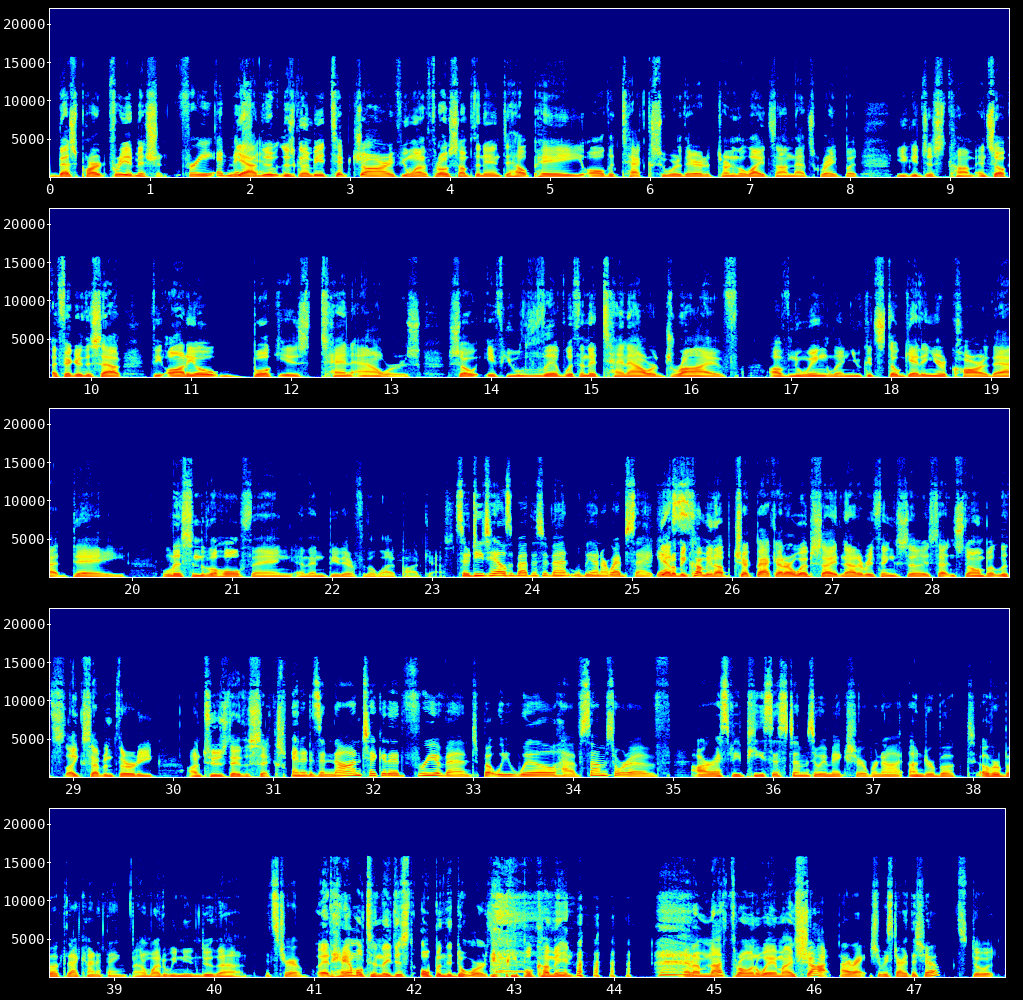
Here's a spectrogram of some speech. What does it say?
Best part, free admission. Free admission. Yeah, there, there's going to be a tip jar if you want to throw something in to help pay all the techs who are there to turn the lights on. That's great, but you could just come. And so I figured this out. The audio book is 10 hours. So if you live within a 10 hour drive of New England, you could still get in your car that day, listen to the whole thing, and then be there for the live podcast. So details about this event will be on our website. Yeah, it'll be coming up. Check back at our website. Not everything's uh, set in stone, but let's like 7:30 on Tuesday the 6th. And it is a non ticketed free event, but we will have some sort of RSVP system so we make sure we're not underbooked, overbooked, that kind of thing. And why do we need to do that? It's true. At Hamilton, they just open the doors. People come in. and I'm not throwing away my shot. All right, should we start the show? Let's do it.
